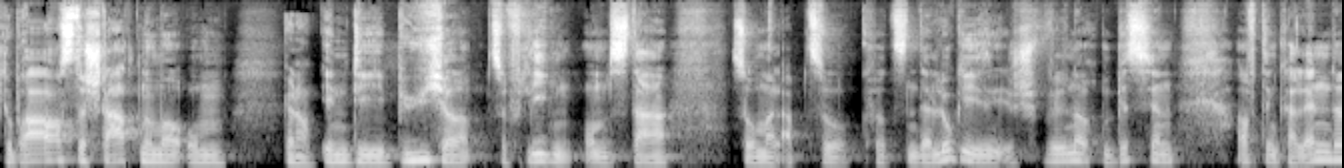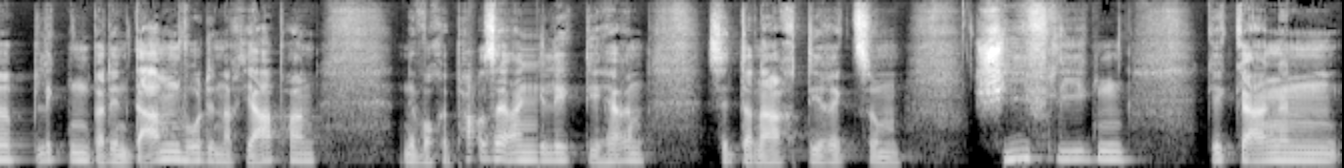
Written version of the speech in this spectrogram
du brauchst eine Startnummer, um Genau. in die Bücher zu fliegen, um es da so mal abzukürzen. Der Lugi, ich will noch ein bisschen auf den Kalender blicken. Bei den Damen wurde nach Japan eine Woche Pause eingelegt. Die Herren sind danach direkt zum Skifliegen gegangen.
